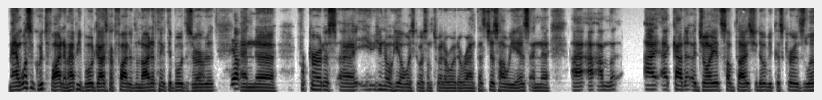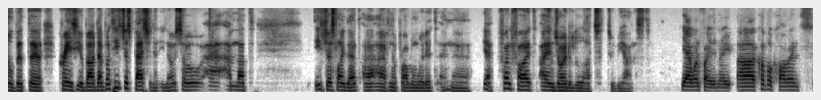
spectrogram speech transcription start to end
man, it was a good fight. I'm happy both guys got fight of the night. I think they both deserved it. Yep. And uh, for Curtis, uh, you, you, know he always goes on Twitter with a rant. That's just how he is. And uh, I, I, am I, I kind of enjoy it sometimes, you know, because Curtis is a little bit uh, crazy about that, but he's just passionate, you know. So I, am not. He's just like that. I, I, have no problem with it, and uh, yeah, fun fight. I enjoyed it a lot, to be honest. Yeah, one fight of the night. Uh, a couple comments.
